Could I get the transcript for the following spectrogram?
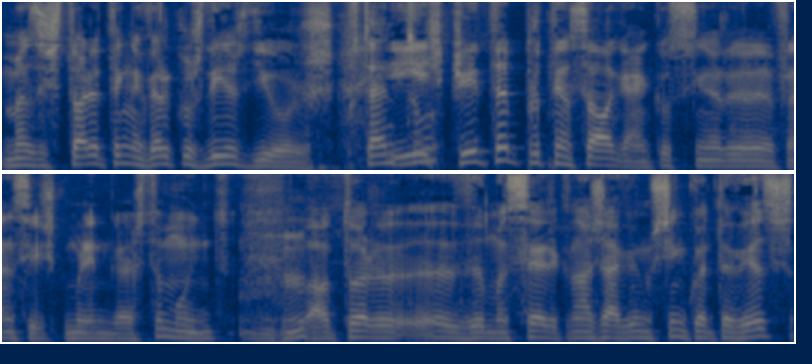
mas a história tem a ver com os dias de hoje. Portanto... E a escrita pertence a alguém que o senhor eh, Francisco Marino gosta muito, uhum. o autor eh, de uma série que nós já vimos 50 vezes,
